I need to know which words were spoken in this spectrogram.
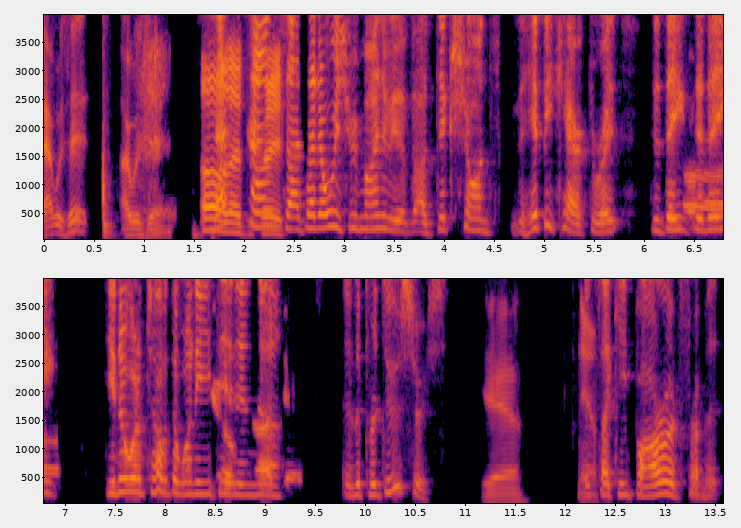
that was it i was in oh, that that's sounds, great. uh, that always reminded me of uh, Dick Shawn's the hippie character, right? Did they? Did they? Do you know what I'm talking about? The one he did in uh, in the producers. yeah Yeah. It's like he borrowed from it.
